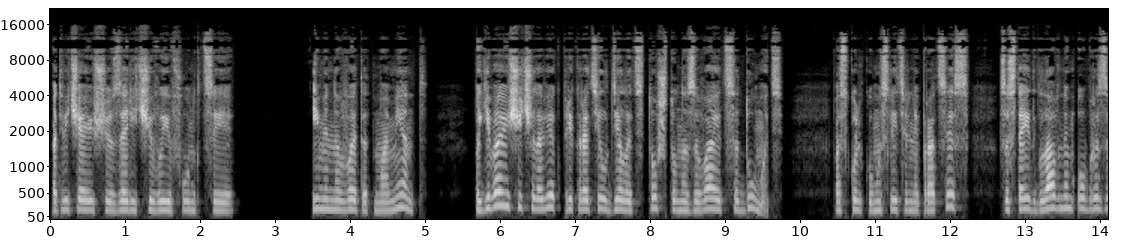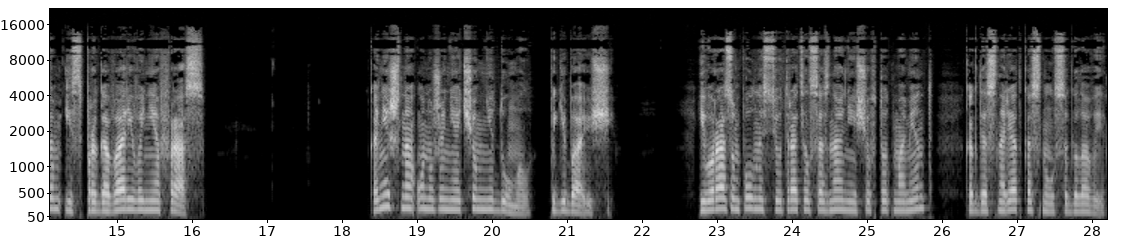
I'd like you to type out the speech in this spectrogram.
отвечающую за речевые функции. Именно в этот момент Погибающий человек прекратил делать то, что называется «думать», поскольку мыслительный процесс состоит главным образом из проговаривания фраз. Конечно, он уже ни о чем не думал, погибающий. Его разум полностью утратил сознание еще в тот момент, когда снаряд коснулся головы.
